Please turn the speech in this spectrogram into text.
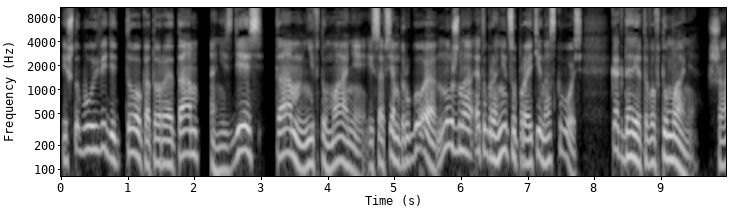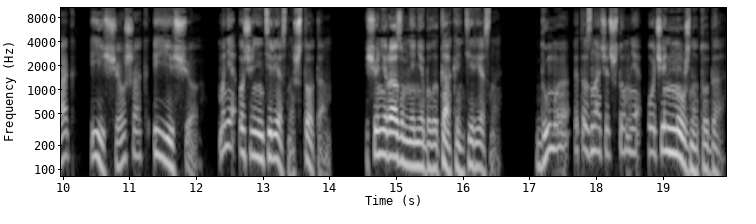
И чтобы увидеть то, которое там, а не здесь, там, не в тумане, и совсем другое, нужно эту границу пройти насквозь. Когда этого в тумане? Шаг, и еще шаг, и еще. Мне очень интересно, что там. Еще ни разу мне не было так интересно. Думаю, это значит, что мне очень нужно туда.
